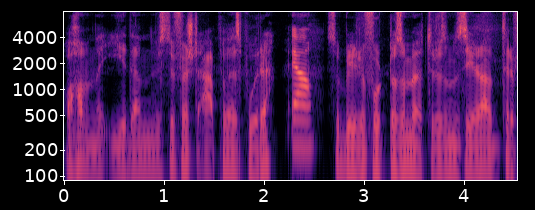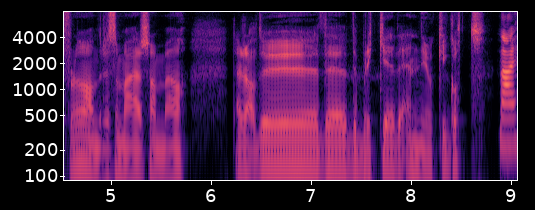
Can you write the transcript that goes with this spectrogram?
å havne i den hvis du først er på det sporet. Ja. Så blir du fort, og så møter du, som du sier, da, treffer du noen andre som er samme. da. Det er da du Det, det, blir ikke, det ender jo ikke godt. Nei.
